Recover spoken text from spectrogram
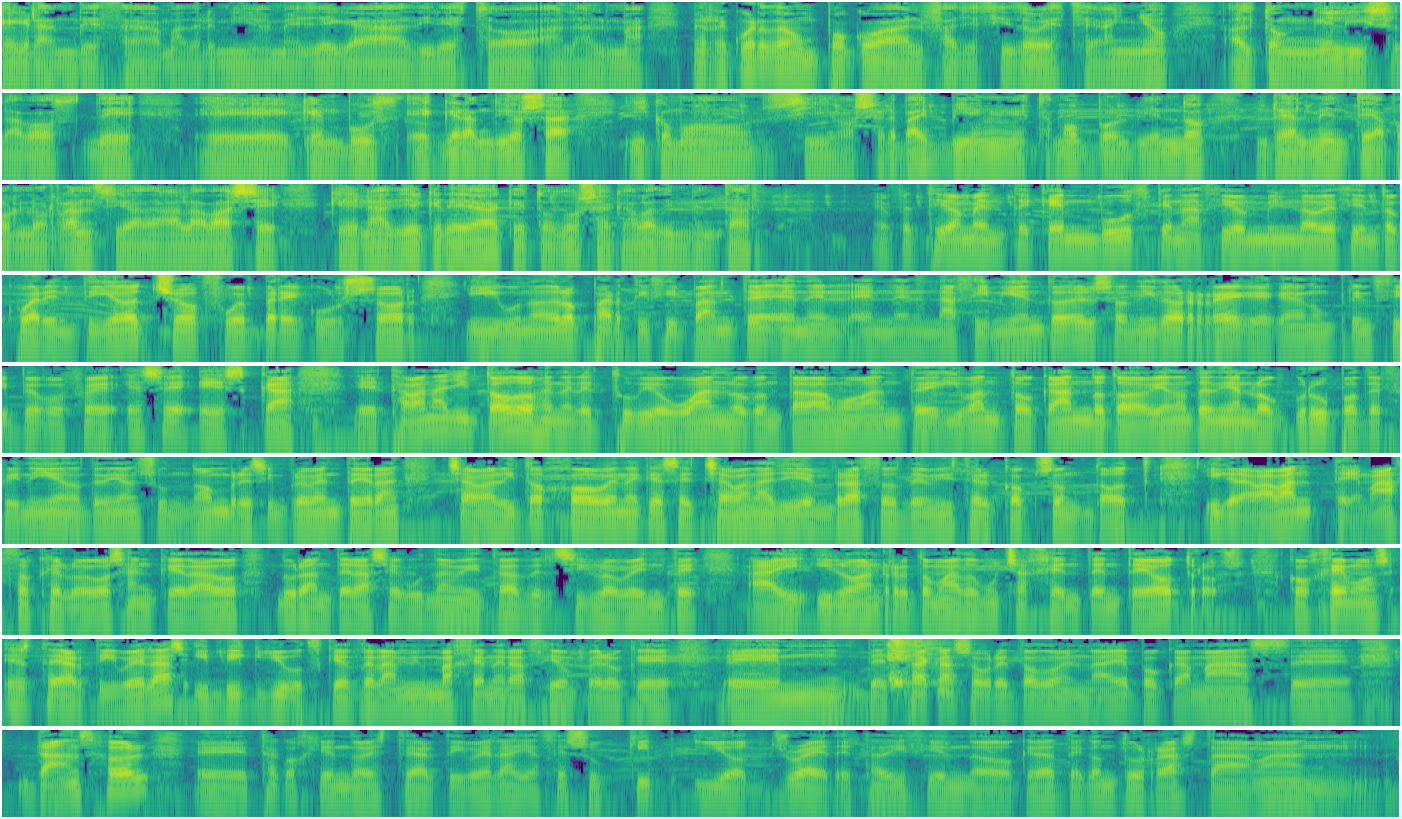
qué grandeza, madre mía, me llega directo al alma. Me recuerda un poco al fallecido este año Alton Ellis, la voz de eh, Ken Booth es grandiosa y como si observáis bien estamos volviendo realmente a por lo rancio, a la base, que nadie crea que todo se acaba de inventar. Efectivamente, Ken Booth, que nació en 1948, fue precursor y uno de los participantes en el, en el nacimiento del sonido reggae, que en un principio pues, fue ese ska. Estaban allí todos en el estudio One, lo contábamos antes, iban tocando, todavía no tenían los grupos definidos, no tenían sus nombres, simplemente eran chavalitos jóvenes que se echaban allí en brazos de Mr. Coxon Dot y grababan temazos que luego se han quedado durante la segunda mitad del siglo XX ahí y lo han retomado mucha gente, entre otros cogemos este Artibelas y Big Youth, que es de la misma generación, pero que eh, destaca sobre todo en la época más eh, dancehall, eh, está cogiendo este Artibelas y hace su Keep Your Dread, está diciendo, quédate con tu rasta, man.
